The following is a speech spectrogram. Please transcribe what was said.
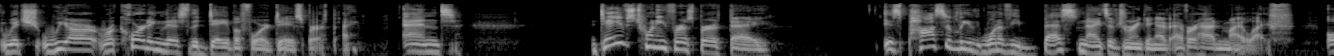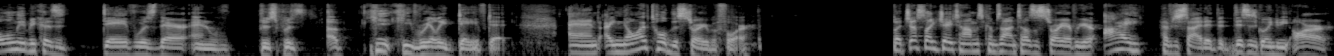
which we are recording this the day before Dave's birthday. And Dave's 21st birthday is possibly one of the best nights of drinking I've ever had in my life. Only because Dave was there and just was a, he he really daved it. And I know I've told this story before. But just like Jay Thomas comes on and tells the story every year, I have decided that this is going to be our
